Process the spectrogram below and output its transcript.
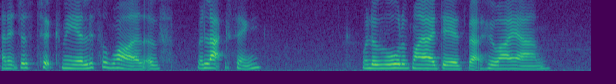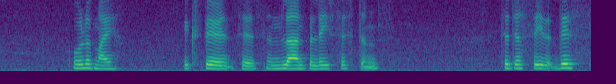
And it just took me a little while of relaxing of all of my ideas about who I am, all of my experiences and learned belief systems to just see that this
